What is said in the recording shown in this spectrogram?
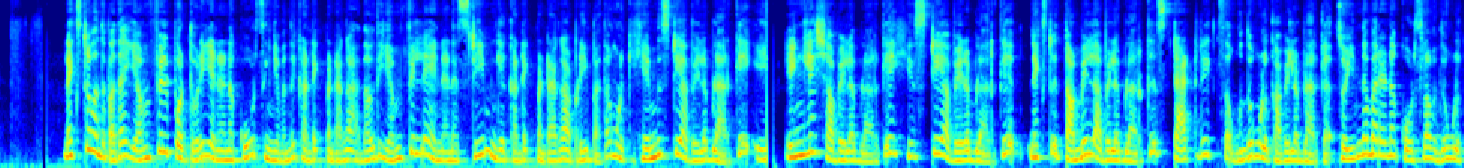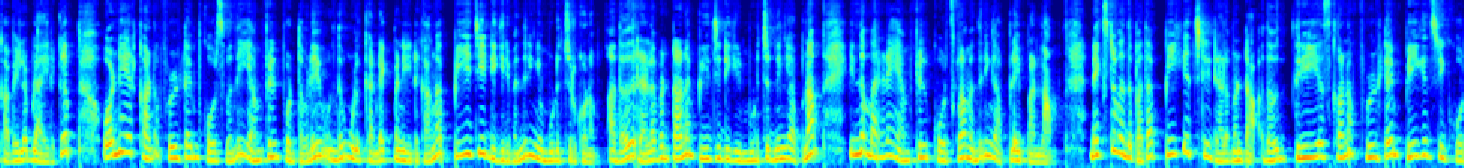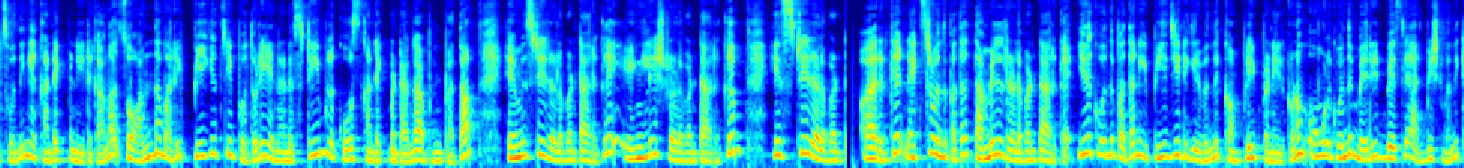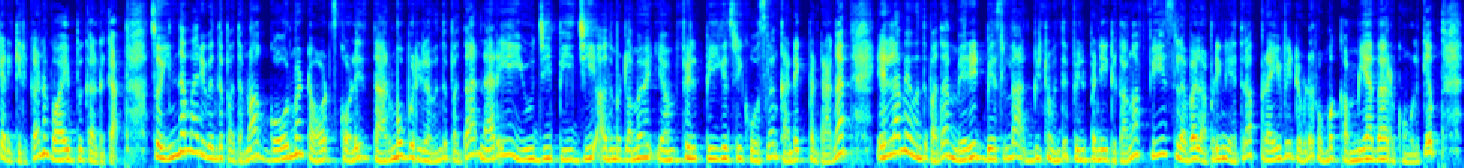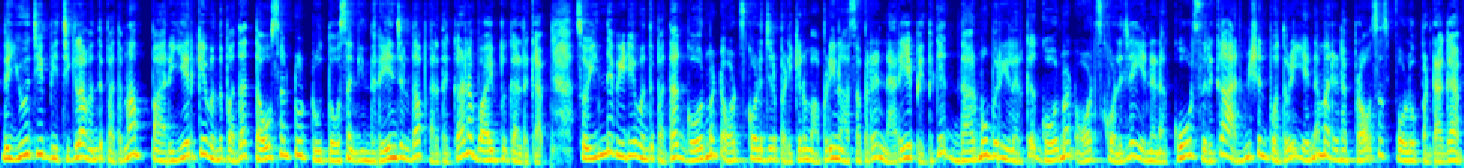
நெக்ஸ்ட்டு வந்து பார்த்தா எம்ஃபில் பொறுத்தவரை என்னென்ன கோர்ஸ் இங்கே வந்து கண்டக்ட் பண்ணுறாங்க அதாவது எம்ஃபில்ல என்னென்ன ஸ்ட்ரீம் இங்கே கண்டக்ட் பண்ணுறாங்க அப்படின்னு பார்த்தா உங்களுக்கு கெமிஸ்ட்ரி அவைலபிளாக இருக்குது இங்கிலீஷ் அவைலபிளாக இருக்குது ஹிஸ்ட்ரி அவைலபிளாக இருக்குது நெக்ஸ்ட் தமிழ் அவைலபிளாக இருக்குது ஸ்டாட்டிக்ஸ் வந்து உங்களுக்கு அவைலபிளாக இருக்குது ஸோ இந்த மாதிரியான கோர்ஸ்லாம் வந்து உங்களுக்கு அவைலபிளாக இருக்குது ஒன் இயர்க்கான ஃபுல் டைம் கோர்ஸ் வந்து எம்ஃபில் பொறுத்தவரை வந்து உங்களுக்கு கண்டக்ட் பண்ணிட்டு இருக்காங்க. பிஜி டிகிரி வந்து நீங்கள் முடிச்சிருக்கணும். அதாவது ரெலவெண்ட்டான பிஜி டிகிரி முடிச்சிருந்தீங்க அப்படின்னா இந்த மாதிரியான எம்ஃபில் கோர்ஸ்லாம் வந்து நீங்கள் அப்ளை பண்ணலாம். நெக்ஸ்ட் வந்து பார்த்தா பிஹெச்டி ரெலவெண்ட்டாக அதாவது த்ரீ இயர்ஸ்க்கான ஃபுல் டைம் பிஹெச்டி கோர்ஸ் வந்து இங்கே கண்டக்ட் பண்ணிட்டு இருக்காங்க. ஸோ அந்த மாதிரி பிஹெச்டி பொறுத்தவரை என்னென்ன ஸ்ட்ரீமில் கோர்ஸ் கண்டக்ட் பண்ணுறாங்க அப்படின்னு பார்த்தா கெமிஸ்ட்ரி ரெலவெண்ட்டாக இருக்குது இங்கிலீஷ் ரெலவெண்ட்டாக இருக்குது ஹிஸ்ட்ரி ரெலவெண்ட் இருக்குது நெக்ஸ்ட் வந்து பார்த்தா தமிழ் ரெலவெண்ட்டாக இருக்குது இதுக்கு வந்து பார்த்தா நீங்கள் பிஜி டிகிரி வந்து கம்ப்ளீட் பண்ணியிருக்கணும். உங்களுக்கு வந்து மெரிட் பேஸில் அட்மிஷன் வந்து கிடைக்கிறதுக்கான வாய்ப்புகள் இருக்கு. ஸோ இந்த மாதிரி வந்து பார்த்தோம்னா கவர்மெண்ட் ஆர்ட்ஸ் காலேஜ் தருமபுரியில் வந்து பார்த்தா நிறைய யூஜி பிஜி அது மட்டும் இல்லாமல் எம்ஃபில் பிஹெச்டி கோர்ஸ்லாம் கண்டக்ட் பண்ணுறாங்க எல்லாமே வந்து பார்த்தா மெரிட் பேஸில் தான் அட்மிஷன் வந்து ஃபில் பண்ணிட்டு இருக்காங்க. ஃபீஸ் லெவல் அப்படின்னு இடத்துல ப்ரைவேட்டை விட ரொம்ப கம்மியாக தான் இருக்கும் உங்களுக்கு. இந்த யூஜி பிஜிக்கெலாம் வந்து பார்த்தோம்னா பர் இயர்க்கே வந்து பார்த்தா தௌசண்ட் டு டூ தௌசண்ட் இந்த ரேஞ்சில் தான் வரதுக்கான வாய்ப்புகள் இருக்குது ஸோ இந்த வீடியோ வந்து பார்த்தா கவர்மெண்ட் ஆர்ட்ஸ் காலேஜில் படிக்கணும் அப்படின்னு ஆசைப்படுற நிறைய பேத்துக்கு தருமபுரியில் இருக்க கவர்மெண்ட் ஆர்ட்ஸ் காலேஜில் என்னென்ன கோர்ஸ் இருக்குது அட்மிஷன் பொறுத்தவரை என்ன மாதிரியான ப்ராசஸ் ஃபாலோ பண்ணுறாங்க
